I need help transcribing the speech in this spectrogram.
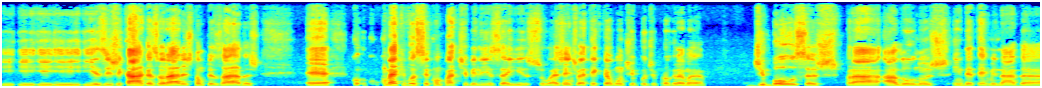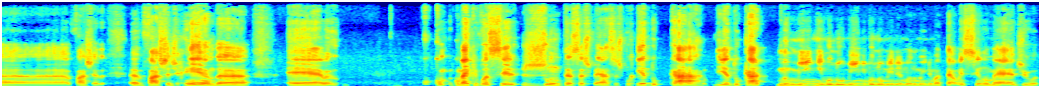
e, e, e, e exige cargas horárias tão pesadas, é, como é que você compatibiliza isso? A gente vai ter que ter algum tipo de programa de bolsas para alunos em determinada faixa, eh, faixa de renda. É, como é que você junta essas peças? Porque educar, e educar no mínimo, no mínimo, no mínimo, no mínimo, até o ensino médio,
